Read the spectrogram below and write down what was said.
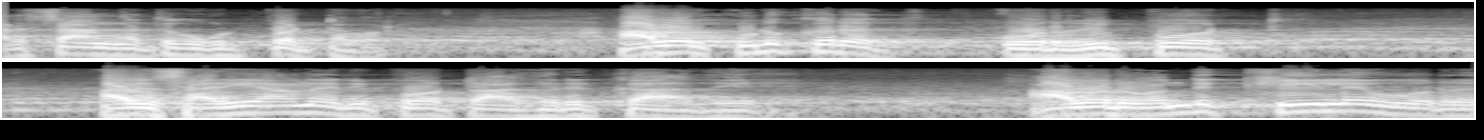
அரசாங்கத்துக்கு உட்பட்டவர். அவர் கொடுக்கிற ஒரு ரிப்போர்ட் அது சரியான ரிப்போர்ட்டாக இருக்காது. அவர் வந்து கீழே ஒரு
